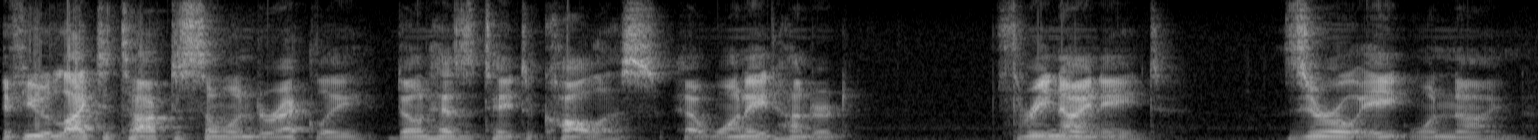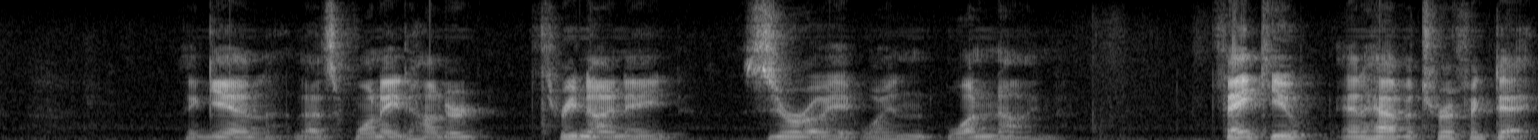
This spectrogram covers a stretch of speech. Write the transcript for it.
If you would like to talk to someone directly, don't hesitate to call us at 1 800 398 0819. Again, that's 1 800 398 0819. Thank you and have a terrific day.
